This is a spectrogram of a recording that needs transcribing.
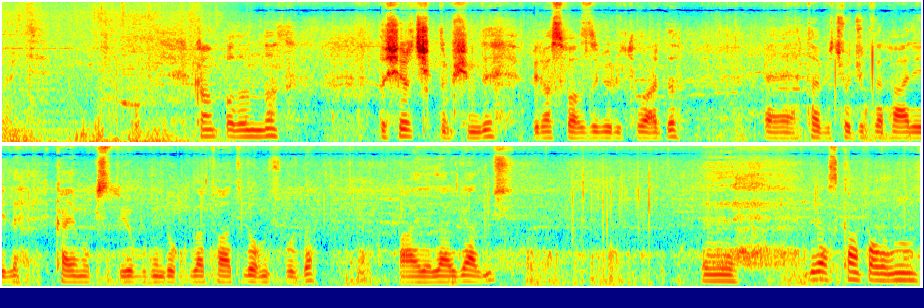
Evet. Kamp alanından dışarı çıktım şimdi. Biraz fazla gürültü vardı. Ee, tabii çocuklar haliyle kaymak istiyor. Bugün de okullar tatil olmuş burada. Aileler gelmiş. Ee, biraz kamp alanının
